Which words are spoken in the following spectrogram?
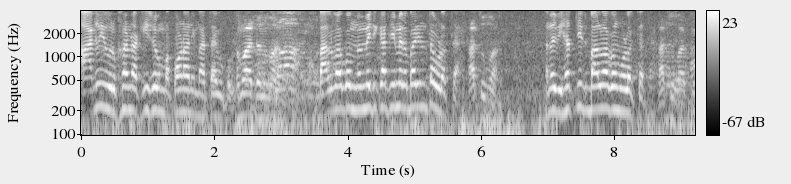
આગવી ઓળખાણ રાખી છે હું મકવાણાની માતા એવું કહું બાલવા ગોમ અમેરિકાથી અમે રબારી નતા ઓળખતા સાચું માં. અમે વિહતથી જ બાલવા ગોમ ઓળખતા હતા સાચું, સાચું.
